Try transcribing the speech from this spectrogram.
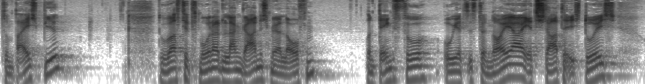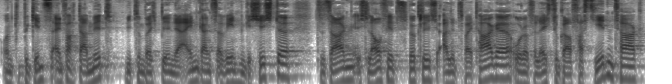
zum Beispiel, du warst jetzt monatelang gar nicht mehr laufen und denkst so, oh, jetzt ist der Neujahr, jetzt starte ich durch und du beginnst einfach damit, wie zum Beispiel in der eingangs erwähnten Geschichte, zu sagen, ich laufe jetzt wirklich alle zwei Tage oder vielleicht sogar fast jeden Tag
